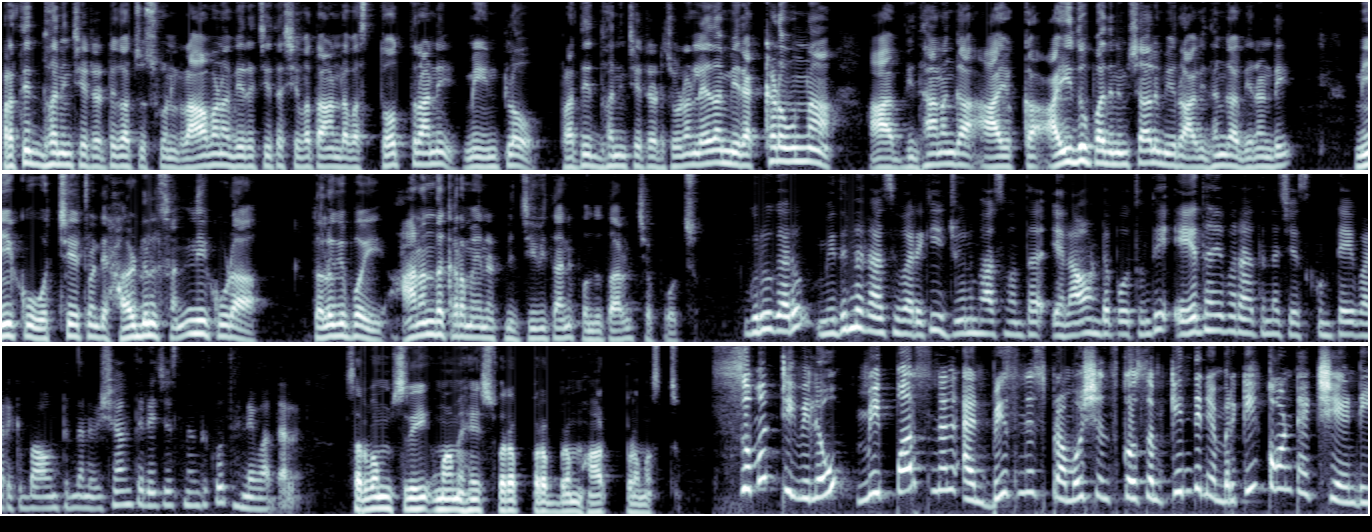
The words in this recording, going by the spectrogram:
ప్రతిధ్వనించేటట్టుగా చూసుకోండి. రావణ విరచిత శివతాండవ స్తోత్రాన్ని మీ ఇంట్లో ప్రతిధ్వనించేటట్టు చూడండి. లేదా మీరు ఎక్కడ ఉన్నా ఆ విధానంగా ఆ యొక్క ఐదు పది నిమిషాలు మీరు ఆ విధంగా వినండి. మీకు వచ్చేటువంటి హర్డిల్స్ అన్నీ కూడా తొలగిపోయి ఆనందకరమైనటువంటి జీవితాన్ని పొందుతారని చెప్పవచ్చు. గురుగారు మిథున రాశి వారికి జూన్ మాసం అంతా ఎలా ఉండబోతుంది? ఏ దైవారాధన చేసుకుంటే వారికి బాగుంటుందన్న విషయాన్ని తెలియజేసినందుకు ధన్యవాదాలు. సర్వం శ్రీ ఉమామహేశ్వర పరబ్రహ్మార్పణమస్తు సుమన్ టీవీలో మీ పర్సనల్ అండ్ బిజినెస్ ప్రమోషన్స్ కోసం కింది నెంబర్కి కాంటాక్ట్ చేయండి.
